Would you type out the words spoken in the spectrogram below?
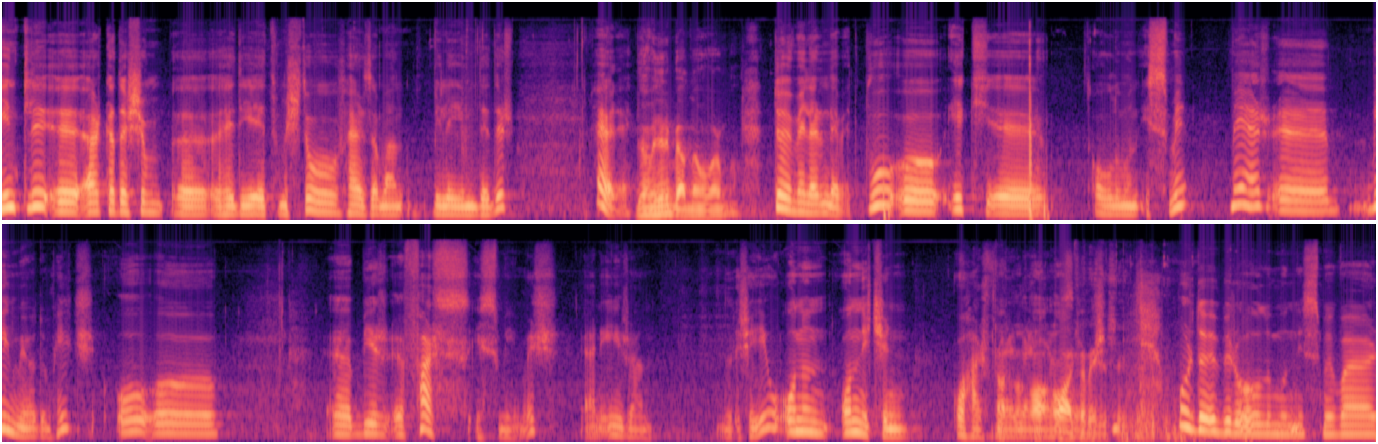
Hintli e, arkadaşım e, hediye etmişti. O her zaman bileğimdedir. Öyle. Dövmelerin bir anlamı var mı? Dövmelerin evet. Bu e, ilk e, oğlumun ismi. Meğer e, bilmiyordum hiç. O e, bir Fars ismiymiş. Yani İran şeyi. Onun onun için o harflerle Ha, o- yazılmış. alfabeyle. Burada öbür oğlumun ismi var.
